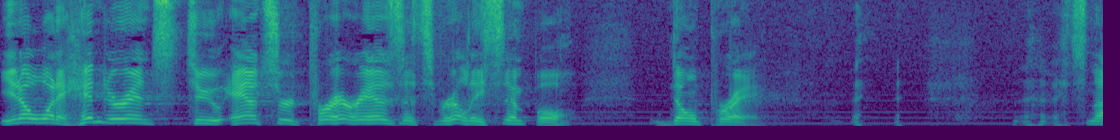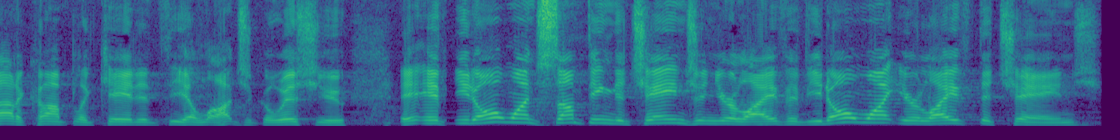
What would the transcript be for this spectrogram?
You know what a hindrance to answered prayer is? It's really simple don't pray. It's not a complicated theological issue. If you don't want something to change in your life, if you don't want your life to change,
